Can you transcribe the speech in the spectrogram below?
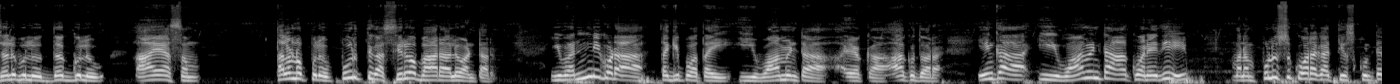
జలుబులు దగ్గులు ఆయాసం తలనొప్పులు పూర్తిగా శిరోభారాలు అంటారు. ఇవన్నీ కూడా తగ్గిపోతాయి ఈ వామింట యొక్క ఆకు ద్వారా. ఇంకా ఈ వామింట ఆకు అనేది మనం పులుసు కూరగా తీసుకుంటే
